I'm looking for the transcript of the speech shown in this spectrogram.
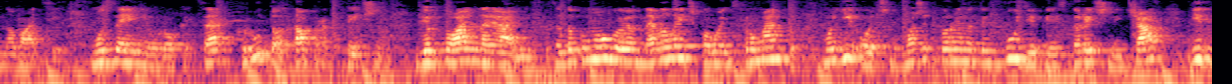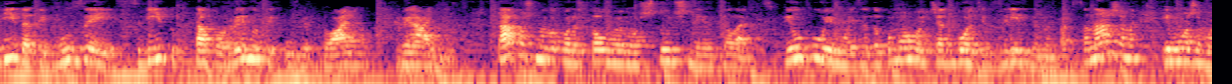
інновації. Музейні уроки це круто та практично. Віртуальна реальність за допомогою невеличкого інструменту мої очі можуть поринути в будь-який історичний час, відвідати музеї світу та поринути у віртуальну реальність. Також ми використовуємо штучний інтелект, спілкуємось за допомогою чат-ботів з різними персонажами і можемо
